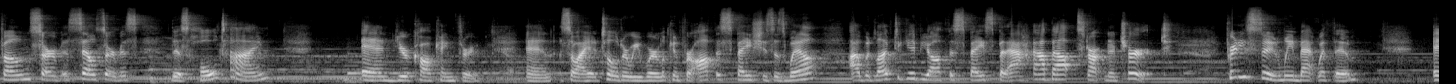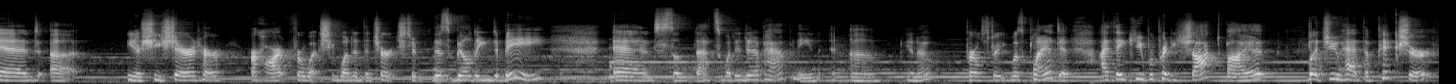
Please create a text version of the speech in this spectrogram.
phone service, cell service this whole time. And your call came through. And so I had told her we were looking for office space. She says, Well, I would love to give you office space, but how about starting a church? Pretty soon we met with them. And, uh, you know, she shared her her heart for what she wanted the church to this building to be and so that's what ended up happening um, you know pearl street was planted i think you were pretty shocked by it but you had the picture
